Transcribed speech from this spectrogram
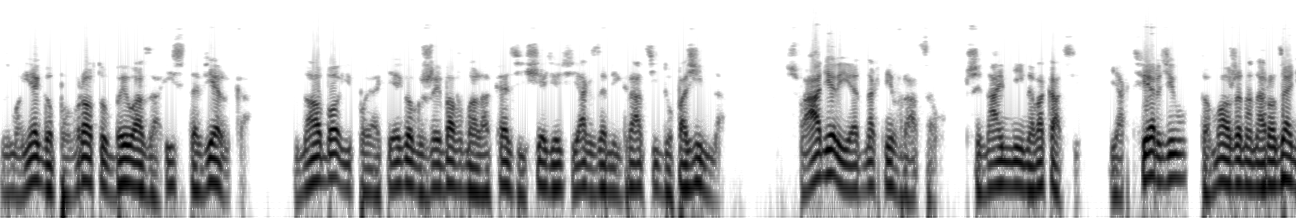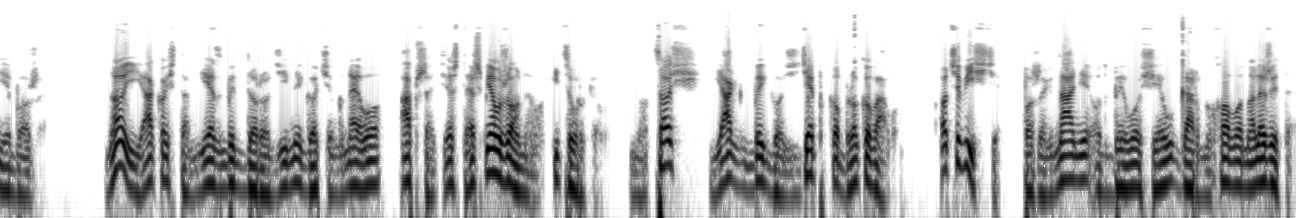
mojego powrotu była zaiste wielka. No bo i po jakiego grzyba w Malakezji siedzieć jak z emigracji dupa zimna. Szwagier jednak nie wracał, przynajmniej na wakacje. Jak twierdził, to może na Narodzenie Boże. No i jakoś tam niezbyt do rodziny go ciągnęło, a przecież też miał żonę i córkę. No coś jakby go zdziepko blokowało. Oczywiście, pożegnanie odbyło się garnuchowo należyte.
